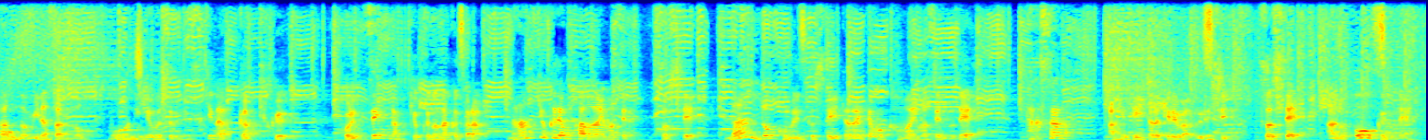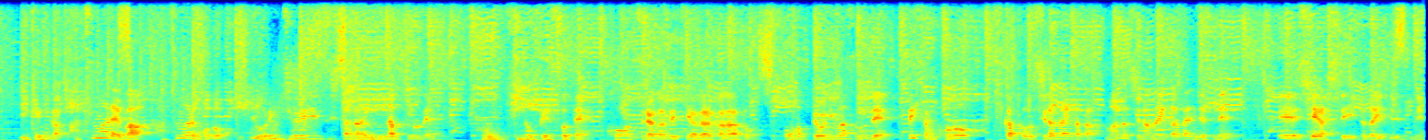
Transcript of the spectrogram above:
ファンの皆さんのモーニング娘。の好きな楽曲、これ全楽曲の中から何曲でも構いませんそして何度コメントしていただいても構いませんのでたくさんあげていただければ嬉しいですそしてあの多くのね意見が集まれば集まるほどより充実したラインナップのね本気のベスト10こちらが出来上がるかなと思っておりますのでぜひともこの企画を知らない方まだ知らない方にですねえーシェアしていただいてですね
